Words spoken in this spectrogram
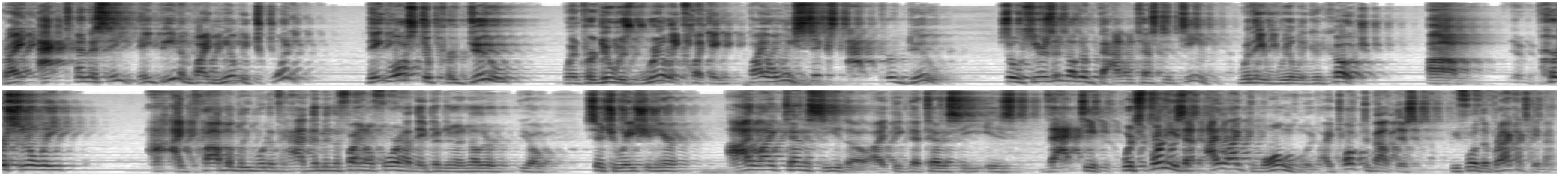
right? At Tennessee. They beat them by nearly 20. They lost to Purdue when Purdue was really clicking by only six at Purdue. So here's another battle tested team with a really good coach. Um, personally, I, probably would have had them in the Final Four had they been in another you know situation here. I like Tennessee, though. I think that Tennessee is that team. What's funny is that I liked Longwood. I talked about this before the brackets came out.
